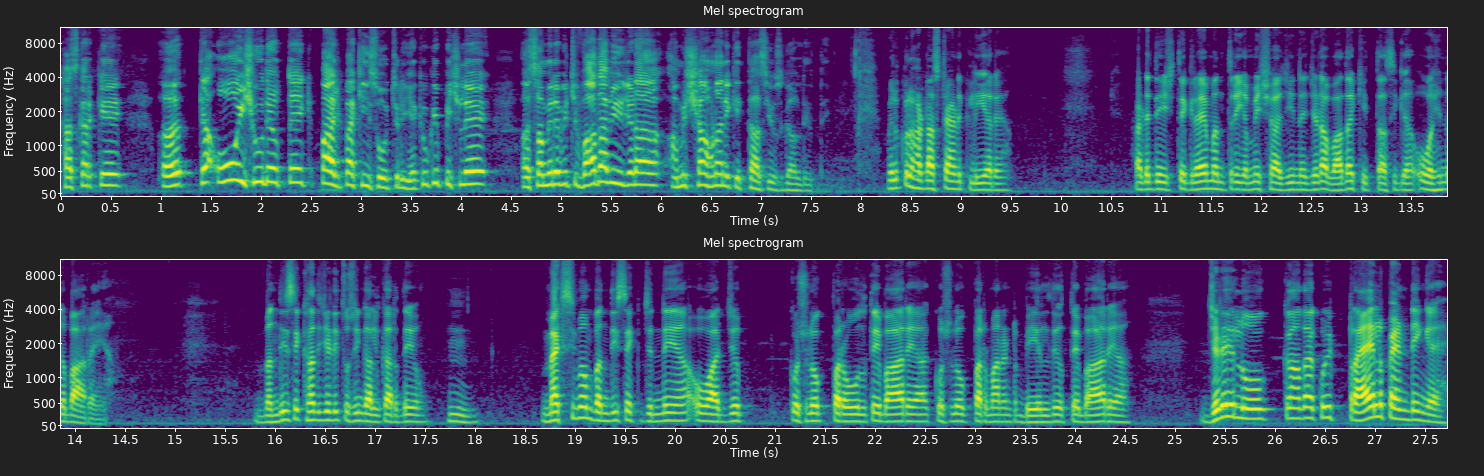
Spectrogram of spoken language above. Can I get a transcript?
ਖਾਸ ਕਰਕੇ ਤੇ ਉਹ ਇਸ਼ੂ ਦੇ ਉੱਤੇ ਭਾਜਪਾ ਕੀ ਸੋਚ ਰਹੀ ਹੈ? ਕਿਉਂਕਿ ਪਿਛਲੇ ਸਮੇਂ ਦੇ ਵਿੱਚ ਵਾਅਦਾ ਵੀ ਜਿਹੜਾ ਅਮਿਤ ਸ਼ਾਹ ਹੋਣਾ ਨੇ ਕੀਤਾ ਸੀ ਉਸ ਗੱਲ ਦੇ ਉੱਤੇ। ਬਿਲਕੁਲ ਸਾਡਾ ਸਟੈਂਡ ਕਲੀਅਰ ਹੈ ਸਾਡੇ ਦੇਸ਼ ਦੇ ਗ੍ਰਹਿ ਮੰਤਰੀ ਅਮਿਤ ਸ਼ਾਹ ਜੀ ਨੇ ਜਿਹੜਾ ਵਾਅਦਾ ਕੀਤਾ ਸੀਗਾ ਉਹ ਅਸੀਂ ਨਿਭਾ ਰਹੇ ਹਾਂ। ਬੰਦੀ ਸਿੱਖਾਂ ਦੀ ਜਿਹੜੀ ਤੁਸੀਂ ਗੱਲ ਕਰਦੇ ਹੋ ਹੂੰ। ਮੈਕਸਿਮਮ ਬੰਦੀ ਸਿੱਖ ਜਿੰਨੇ ਆ ਉਹ ਅੱਜ ਕੁਝ ਲੋਕ ਪਰੋਲ ਤੇ ਬਾਹਰ ਆ ਕੁਝ ਲੋਕ ਪਰਮਾਨੈਂਟ ਬੇਲ ਦੇ ਉੱਤੇ ਬਾਹਰ ਆ। ਜਿਹੜੇ ਲੋਕਾਂ ਦਾ ਕੋਈ ਟ੍ਰਾਇਲ ਪੈਂਡਿੰਗ ਹੈ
